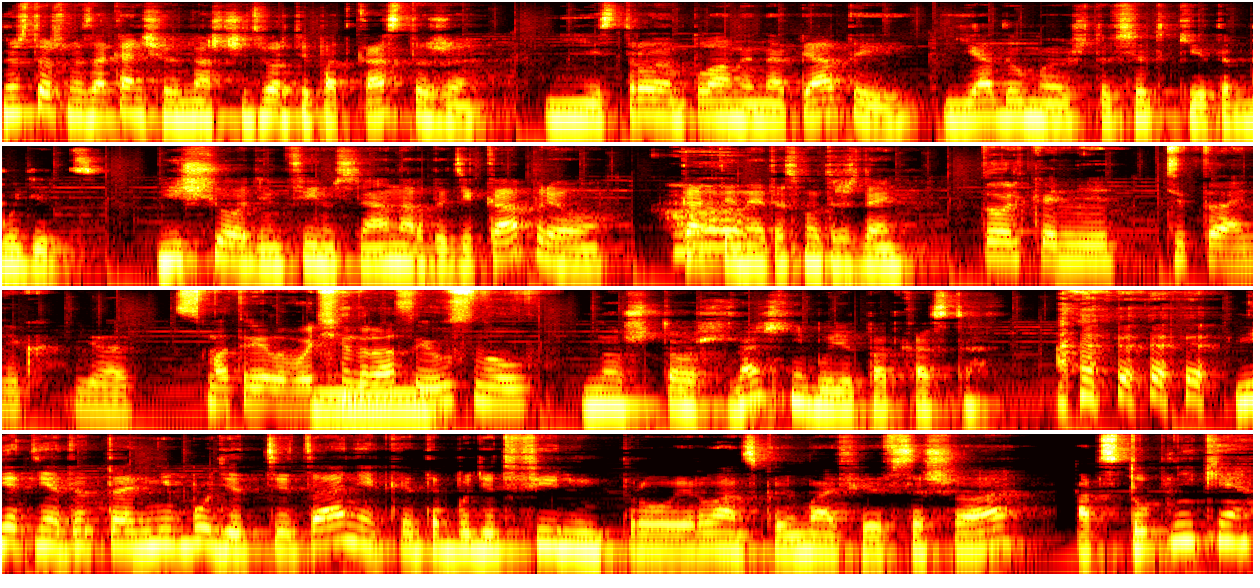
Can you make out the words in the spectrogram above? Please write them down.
Ну что ж, мы заканчиваем наш четвертый подкаст уже и строим планы на пятый. Я думаю, что все-таки это будет еще один фильм с Леонардо Ди Каприо. Как ты на это смотришь, Дань? Только не Титаник. Я смотрел его один mm. раз и уснул. Ну что ж, значит не будет подкаста. Нет, нет, это не будет Титаник, это будет фильм про ирландскую мафию в США. Отступники.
